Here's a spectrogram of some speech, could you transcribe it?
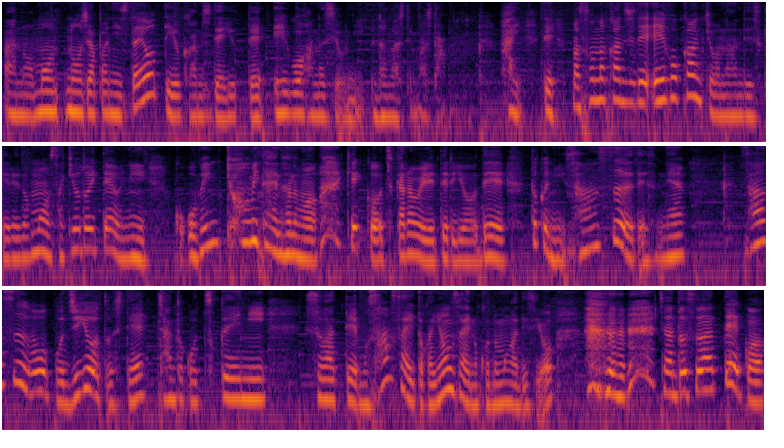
あのもうノージャパニーズだよっていう感じで言って英語を話すように促してました。はいでまあ、そんな感じで英語環境なんですけれども先ほど言ったようにこうお勉強みたいなのも結構力を入れてるようで特に算数ですね算数をこう授業としてちゃんとこう机に座ってもう3歳とか4歳の子供がですよ。ちゃんと座ってこう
